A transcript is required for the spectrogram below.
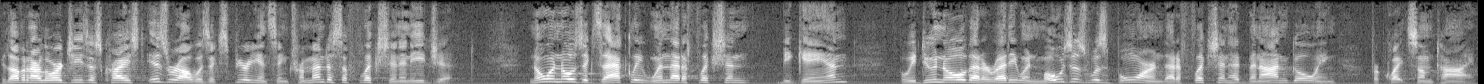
Beloved in our Lord Jesus Christ, Israel was experiencing tremendous affliction in Egypt. No one knows exactly when that affliction began, but we do know that already when Moses was born, that affliction had been ongoing for quite some time.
